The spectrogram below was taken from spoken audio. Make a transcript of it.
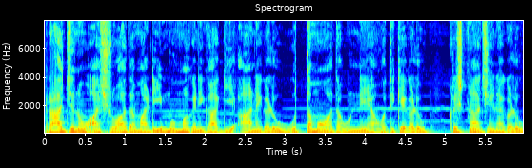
ರಾಜನು ಆಶೀರ್ವಾದ ಮಾಡಿ ಮೊಮ್ಮಗನಿಗಾಗಿ ಆನೆಗಳು, ಉತ್ತಮವಾದ ಉಣ್ಣೆಯ ಹೊದಿಕೆಗಳು ಕೃಷ್ಣಾಜಿನಗಳು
